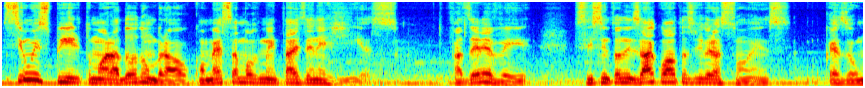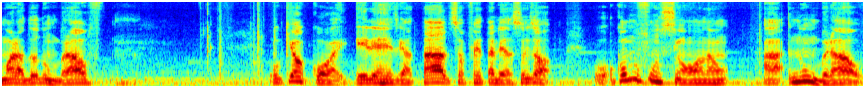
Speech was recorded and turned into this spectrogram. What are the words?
Se um espírito morador do umbral começa a movimentar as energias, fazer é ver, se sintonizar com altas vibrações, quer dizer, o morador do umbral, o que ocorre? Ele é resgatado, sofre retaliações. Ó, como funcionam a, no umbral?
